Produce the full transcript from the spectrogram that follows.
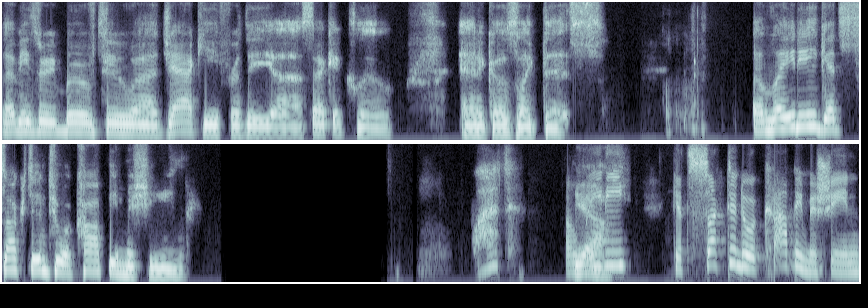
that means we move to uh, Jackie for the uh, second clue, and it goes like this: A lady gets sucked into a copy machine. What? A Yeah. lady gets sucked into a copy machine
